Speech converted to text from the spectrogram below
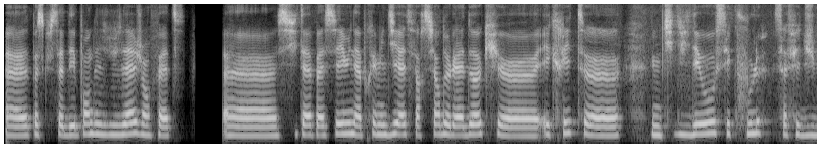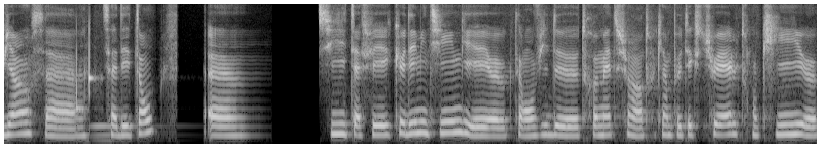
parce que ça dépend des usages, en fait. si tu as passé une après-midi à te farcir de la doc écrite, une petite vidéo, c'est cool, ça fait du bien, ça, ça détend. Euh, si tu as fait que des meetings et euh, que tu as envie de te remettre sur un truc un peu textuel, tranquille, euh,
